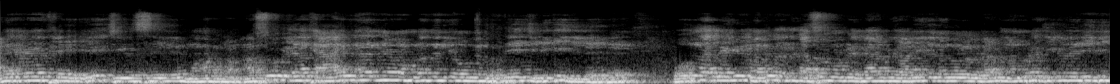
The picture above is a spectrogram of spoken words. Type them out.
ആയുർവേദത്തിലേക്ക് ചികിത്സയിൽ മാറണം. അസുഖമില്ലാത്ത ആരും തന്നെ ഉണ്ടെന്ന് എനിക്ക് തോന്നുന്നു. പ്രത്യേകിച്ച് ഇടുക്കി ഒന്നല്ലെങ്കിൽ മറ്റു തരത്തിൽ അസുഖം കൊണ്ട് എല്ലാവർക്കും അറിയില്ലെന്നുള്ളത് കാരണം നമ്മുടെ ജീവിത രീതി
